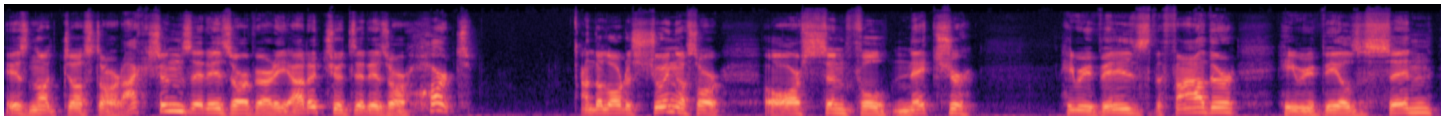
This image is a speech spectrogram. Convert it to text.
is not just our actions, it is our very attitudes, it is our heart. And the Lord is showing us our, our sinful nature. He reveals the Father, He reveals sin,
